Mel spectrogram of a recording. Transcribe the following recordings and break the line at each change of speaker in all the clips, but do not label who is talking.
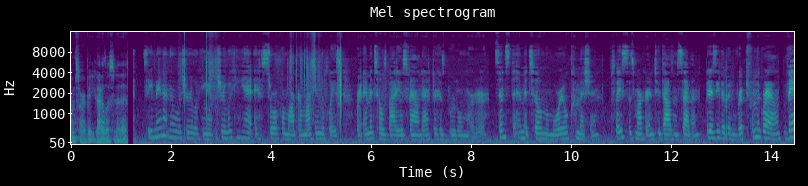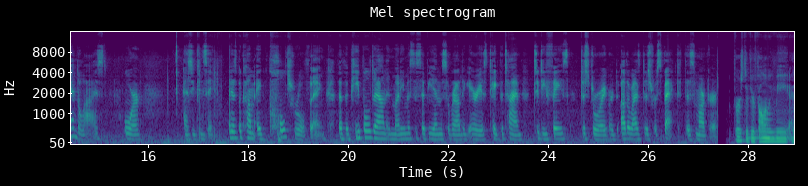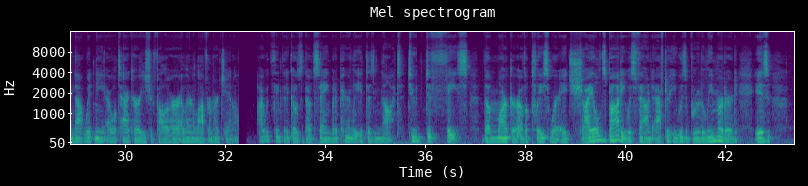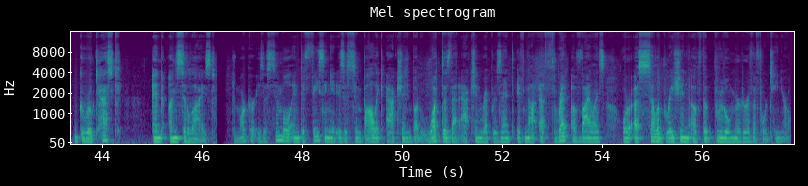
I'm sorry, but you gotta listen to this.
So you may not know what you're looking at, but you're looking at a historical marker marking the place where Emmett Till's body was found after his brutal murder. Since the Emmett Till Memorial Commission placed this marker in 2007, it has either been ripped from the ground, vandalized, or as you can see. It has become a cultural thing that the people down in Money, Mississippi and the surrounding areas take the time to deface, destroy, or otherwise disrespect this marker.
First, if you're following me and not Whitney, I will tag her. You should follow her. I learn a lot from her channel. I would think that it goes without saying, but apparently it does not. To deface the marker of a place where a child's body was found after he was brutally murdered is grotesque and uncivilized. The marker is a symbol and defacing it is a symbolic action, but what does that action represent if not a threat of violence or a celebration of the brutal murder of a 14 year old?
